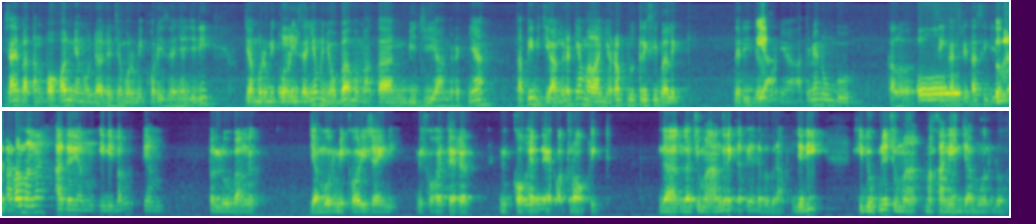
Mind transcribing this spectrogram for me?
misalnya batang pohon yang udah ada jamur mycorrhizanya jadi jamur mycorrhizanya mencoba memakan biji anggreknya tapi biji anggreknya malah nyerap nutrisi balik dari Iya. jamurnya akhirnya numbuh kalau Oh. singkat cerita sih gitu Beberapa malah ada yang ini banget yang perlu banget jamur mycorrhiza ini, mycoheter mycoheterotrophic. Nggak nggak cuma anggrek tapi ada beberapa. Jadi hidupnya cuma makanin jamur doang.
